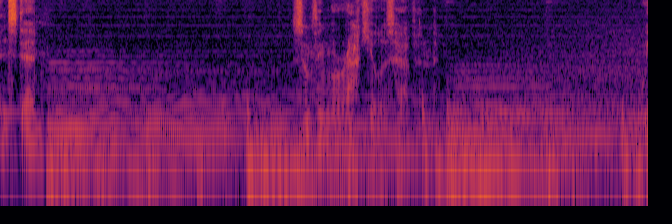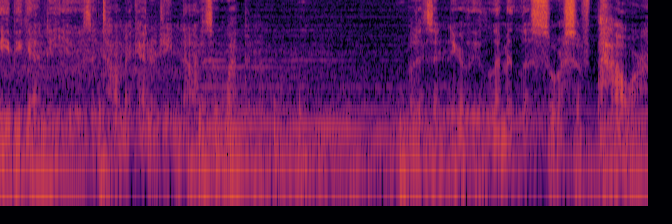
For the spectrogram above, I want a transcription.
Instead, something miraculous happened. We began to use atomic energy not as a weapon, but as a nearly limitless source of power.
